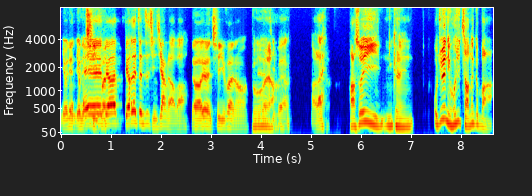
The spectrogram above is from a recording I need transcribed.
有点，有点气氛。不要，不要再政治倾向了，好不好？对啊，有点气愤哦。不会啊，好来，好，所以你可能，我觉得你回去找那个吧，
